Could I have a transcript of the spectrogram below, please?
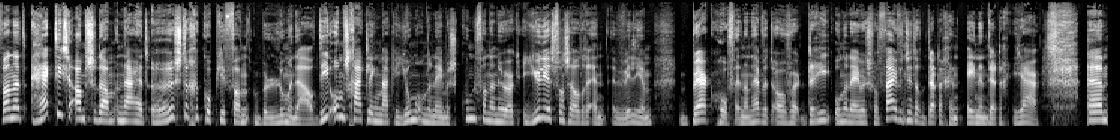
Van het hectische Amsterdam naar het rustige kopje van Bloemendaal. Die omschakeling maken jonge ondernemers Koen van den Hurk, Julius van Zelderen en William Berghof. En dan hebben we het over drie ondernemers van 25, 30 en 31 jaar. Ehm,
